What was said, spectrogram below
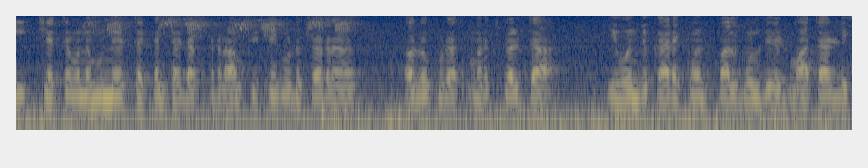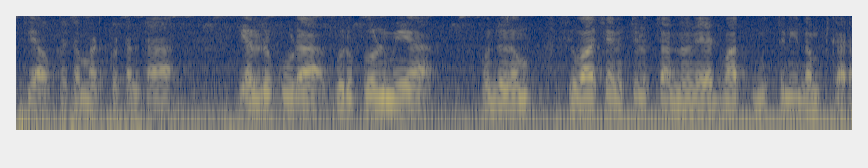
ಈ ಕ್ಷೇತ್ರವನ್ನು ಮುನ್ನಡೆಸ್ತಕ್ಕಂಥ ಡಾಕ್ಟರ್ ರಾಮಕೃಷ್ಣೇಗೌಡ ಸರ್ ಅವರು ಕೂಡ ಸ್ಮರಿಸ್ಕೊಳ್ತಾ ಈ ಒಂದು ಕಾರ್ಯಕ್ರಮದಲ್ಲಿ ಪಾಲ್ಗೊಂಡು ಮಾತಾಡಲಿಕ್ಕೆ ಅವಕಾಶ ಮಾಡಿಕೊಟ್ಟಂತಹ ಎಲ್ಲರೂ ಕೂಡ ಗುರುಪೂರ್ಣಿಮೆಯ ಒಂದು ನಮ್ ಶುಭಾಶಯನ ತಿಳಿಸ್ತಾ ನಾನು ಎರಡು ಮಾತು ಮುಗ್ತೀನಿ ನಮಸ್ಕಾರ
